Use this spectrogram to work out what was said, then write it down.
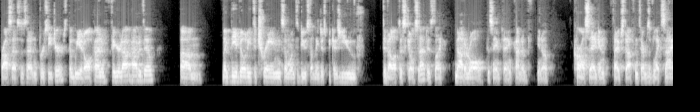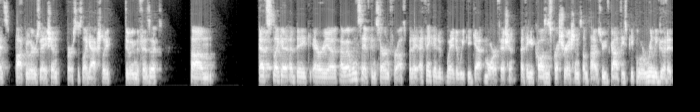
processes and procedures that we had all kind of figured out how to do. Um, like the ability to train someone to do something just because you've developed a skill set is like not at all the same thing. Kind of, you know, Carl Sagan type stuff in terms of like science popularization versus like actually doing the physics. Um, that's like a, a big area. I, I, wouldn't say of concern for us, but I, I think in a way that we could get more efficient. I think it causes frustration sometimes. We've got these people who are really good at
